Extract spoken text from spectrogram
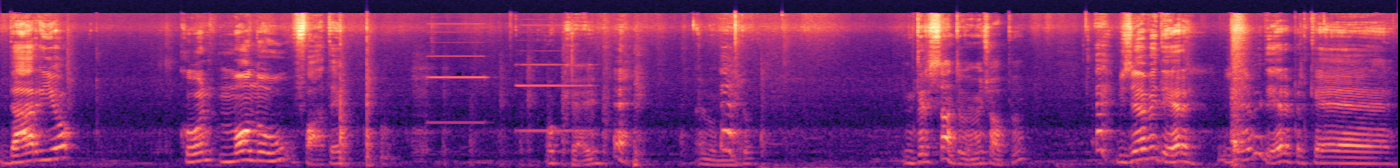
Dario con Mono U Fate. Ok. È il momento. Interessante come matchup. Eh, bisogna vedere, bisogna vedere perché...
